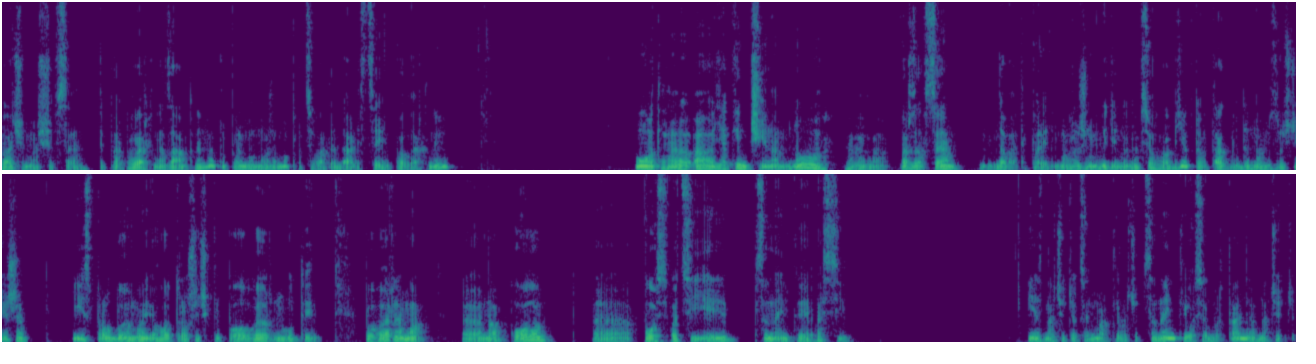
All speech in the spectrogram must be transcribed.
Бачимо, що все. Тепер поверхня замкнена. Тепер ми можемо працювати далі з цією поверхнею. От, е, а яким чином? Ну, е, перш за все, давайте перейдемо в режим виділення всього об'єкту, так буде нам зручніше. І спробуємо його трошечки повернути. Повернемо е, навколо ось оцієї синенької осі. І, значить, оцей маркерочок синенький, ось обертання, значить,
